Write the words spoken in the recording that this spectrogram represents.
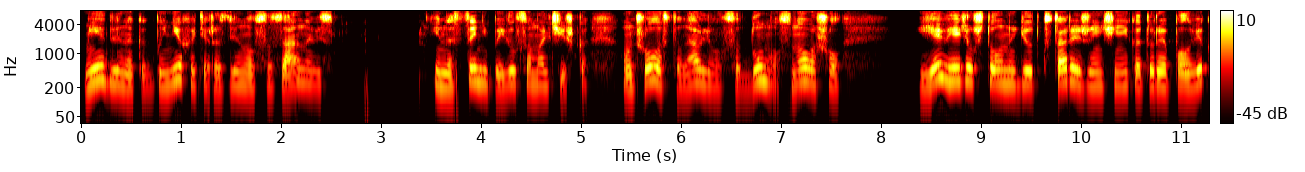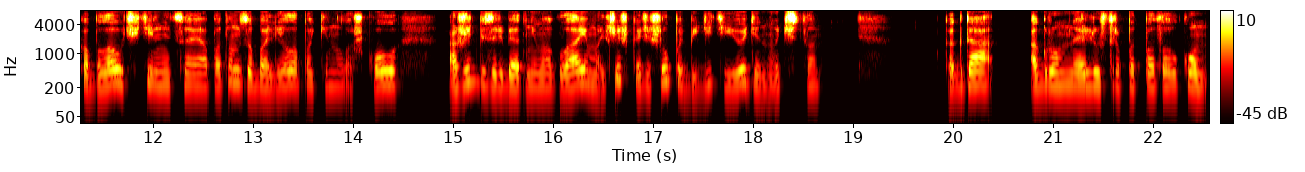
Медленно, как бы нехотя, раздвинулся занавес, и на сцене появился мальчишка. Он шел, останавливался, думал, снова шел. Я верил, что он идет к старой женщине, которая полвека была учительницей, а потом заболела, покинула школу, а жить без ребят не могла, и мальчишка решил победить ее одиночество. Когда Огромная люстра под потолком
